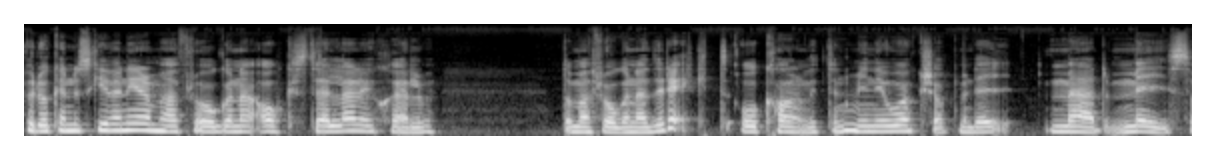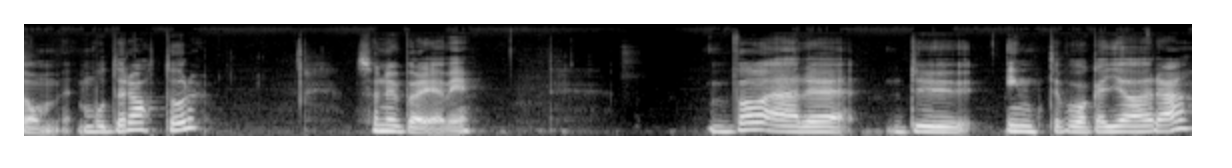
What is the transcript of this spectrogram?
För då kan du skriva ner de här frågorna och ställa dig själv de här frågorna direkt och ha en liten mini-workshop med dig med mig som moderator. Så nu börjar vi. Vad är det du inte vågar göra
